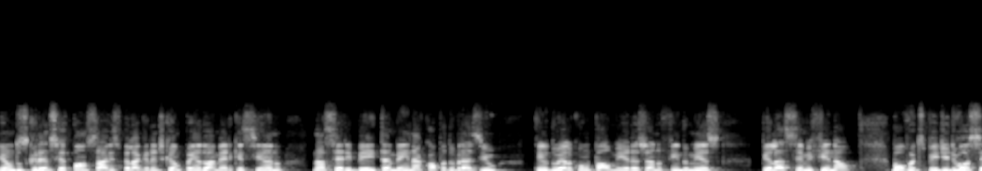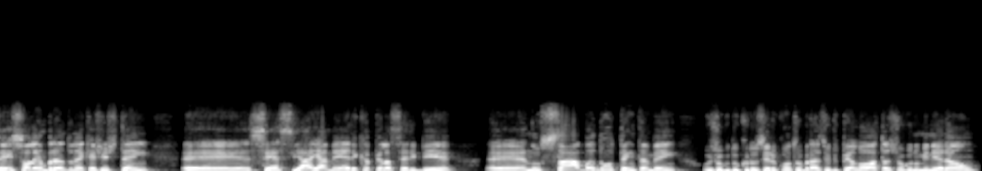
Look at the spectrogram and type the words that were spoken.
e é um dos grandes responsáveis pela grande campanha do América esse ano na Série B e também na Copa do Brasil. Tem o duelo com o Palmeiras já no fim do mês pela semifinal. Bom, vou despedir de vocês, só lembrando né, que a gente tem é, CSA e América pela Série B. É, no sábado tem também o jogo do Cruzeiro contra o Brasil de Pelotas, jogo no Mineirão,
